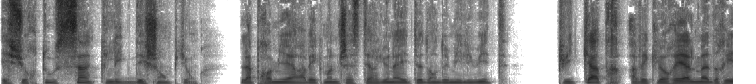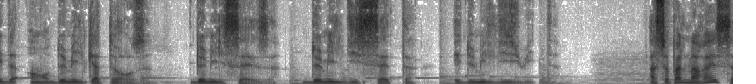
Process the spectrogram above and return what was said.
et surtout cinq Ligues des Champions, la première avec Manchester United en 2008, puis quatre avec le Real Madrid en 2014, 2016, 2017 et 2018. À ce palmarès,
